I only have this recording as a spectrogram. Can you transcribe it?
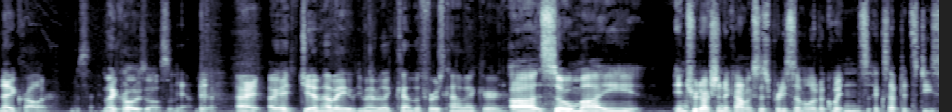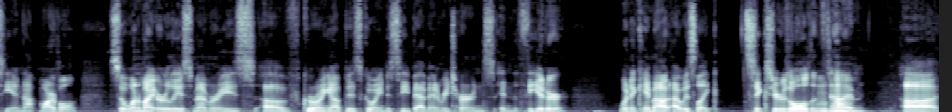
Nightcrawler. Just saying. Nightcrawler's awesome. Yeah. yeah. All right. Okay, Jim. How about you? Do you remember like kind of the first comic or? Uh, so my introduction to comics is pretty similar to Quentin's, except it's DC and not Marvel. So one of my earliest memories of growing up is going to see Batman Returns in the theater. When it came out, I was like six years old at the Mhm. time, uh,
